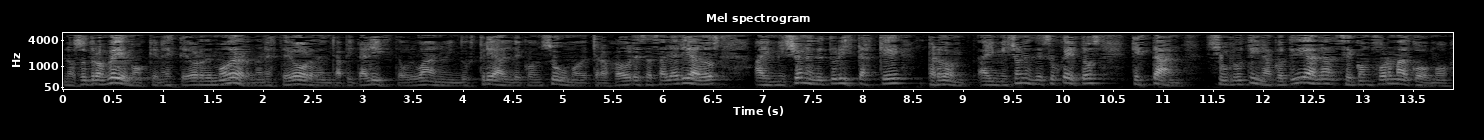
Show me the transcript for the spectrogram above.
Nosotros vemos que en este orden moderno, en este orden capitalista, urbano, industrial, de consumo, de trabajadores asalariados, hay millones de turistas que, perdón, hay millones de sujetos que están, su rutina cotidiana se conforma como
